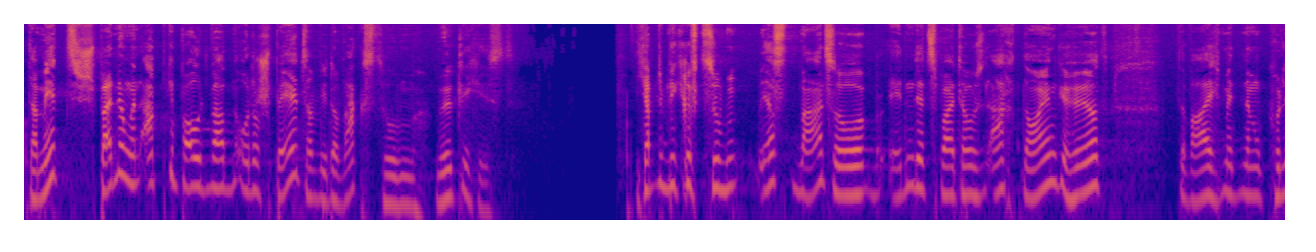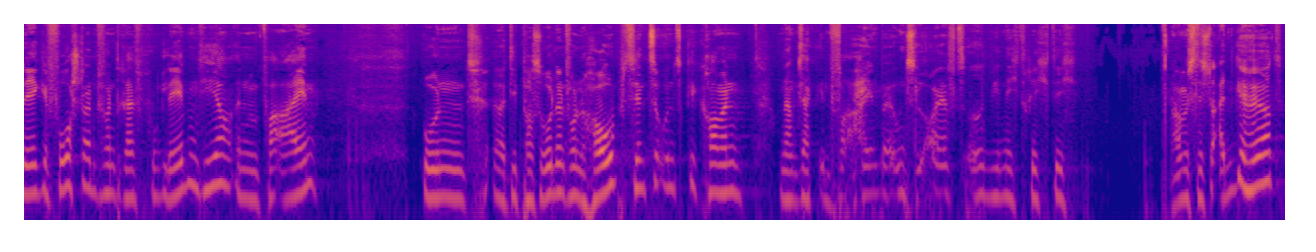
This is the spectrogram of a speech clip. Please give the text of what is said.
damit Spannungen abgebaut werden oder später wieder Wachstum möglich ist. Ich habe den Begriff zum ersten Mal so Ende 2008, 2009 gehört. Da war ich mit einem Kollege Vorstand von Treffpunkt Leben hier, einem Verein. Und äh, die Personen von Hope sind zu uns gekommen und haben gesagt, im Verein bei uns läuft es irgendwie nicht richtig. Haben das so angehört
